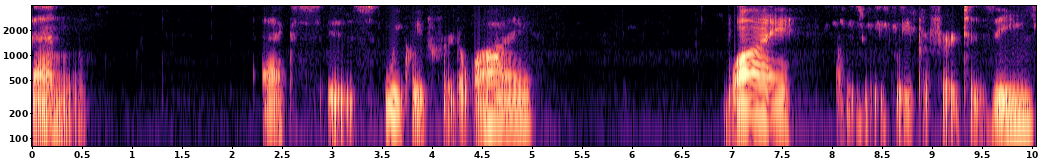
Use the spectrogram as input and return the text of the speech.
Then x is weakly preferred to y. y is weakly preferred to z.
